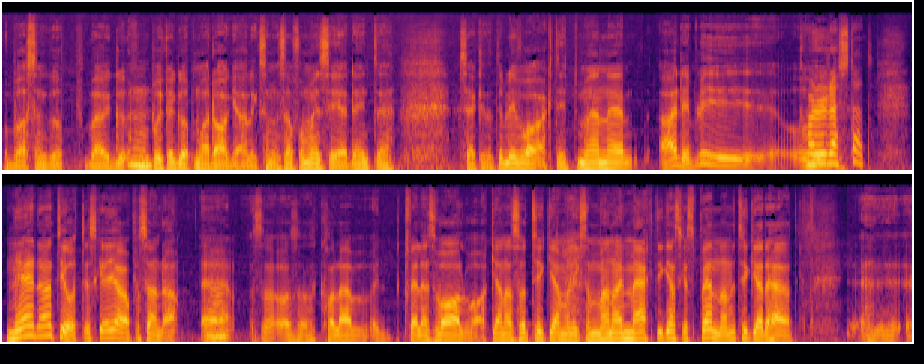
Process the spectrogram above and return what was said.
och börsen går upp, bör, mm. brukar gå upp några dagar. Liksom. Sen får man ju se, det är inte säkert att det blir varaktigt. Men eh, ja, det blir... Har du röstat? Nej, det har jag inte gjort. Det ska jag göra på söndag. Mm. Eh, så, och så kolla kvällens valvaka. Annars så tycker jag man, liksom, man har ju märkt, det är ganska spännande tycker jag det här att eh,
